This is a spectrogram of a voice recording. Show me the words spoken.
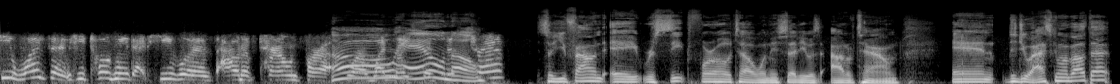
He wasn't. He told me that he was out of town for a, for a Oh, one night hell business no. trip. So you found a receipt for a hotel when he said he was out of town. And did you ask him about that?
